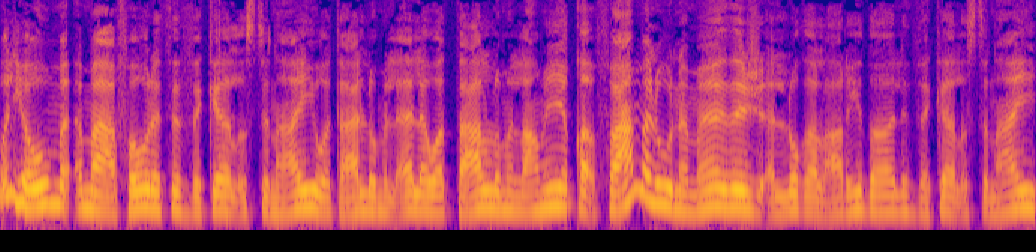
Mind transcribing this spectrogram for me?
واليوم مع فورة الذكاء الاصطناعي وتعلم الآلة والتعلم العميق فعملوا نماذج اللغة العريضة للذكاء الاصطناعي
